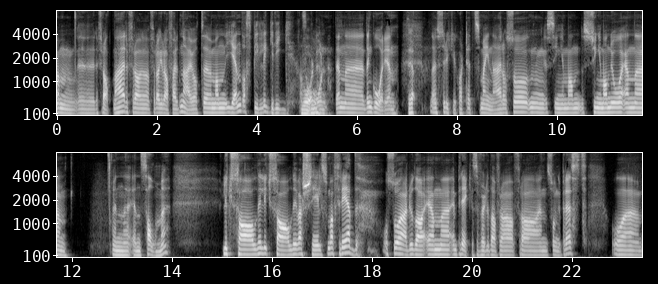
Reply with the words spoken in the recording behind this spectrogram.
eh, referatene her, fra, fra gravferden, er jo at eh, man igjen da spiller Grieg, altså Våren, våren. Den, eh, den går igjen. Ja. Det er en strykekvartett som er inne her, og så mm, synger, man, synger man jo en, eh, en, en salme. Lykksalig, lykksalig, vær sjel som har fred. Og så er det jo da en, en preke selvfølgelig da fra, fra en sogneprest, og,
